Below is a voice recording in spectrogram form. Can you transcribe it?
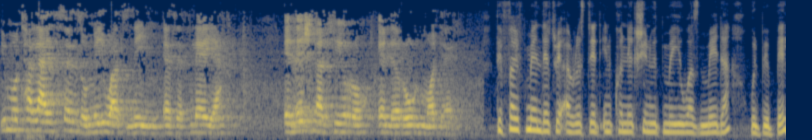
immortalize Senzo Meyiwa's name as a player, a national hero, and a role model. The five men that were arrested in connection with Meyiwa's murder will be back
